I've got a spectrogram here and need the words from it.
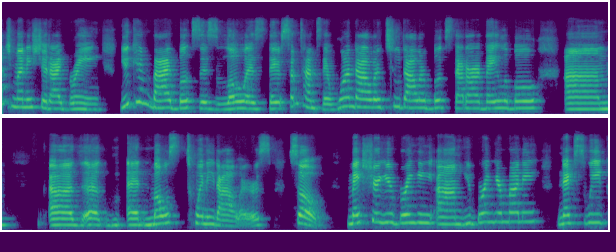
much money should I bring? You can buy books as low as there. Sometimes they're one dollar, two dollar books that are available. Um, uh, the, at most twenty dollars. So make sure you're bringing um, you bring your money. Next week,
